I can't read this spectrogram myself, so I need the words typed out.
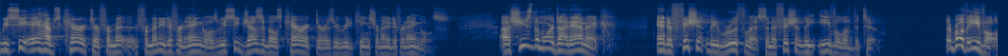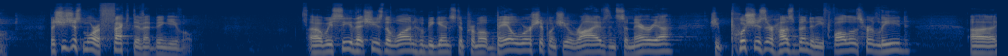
we see Ahab's character from, from many different angles, we see Jezebel's character as we read Kings from many different angles. Uh, she's the more dynamic and efficiently ruthless and efficiently evil of the two. They're both evil, but she's just more effective at being evil. Uh, we see that she's the one who begins to promote Baal worship when she arrives in Samaria. She pushes her husband and he follows her lead. Uh,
